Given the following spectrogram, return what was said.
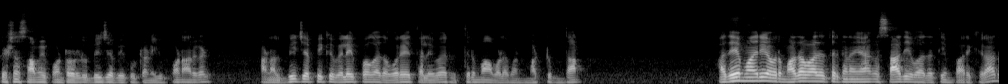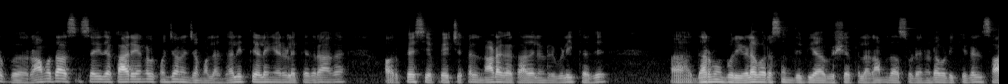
கிருஷ்ணசாமி போன்றவர்கள் பிஜேபி கூட்டணிக்கு போனார்கள். ஆனால் பிஜேபிக்கு விலை போகாத ஒரே தலைவர் திருமாவளவன் மட்டும்தான். அதே மாதிரி அவர் மதவாதத்திற்கு இணையாக சாதியவாதத்தையும் பார்க்கிறார். இப்போ ராமதாஸ் செய்த காரியங்கள் கொஞ்சம் நஞ்சமல்ல. தலித் இளைஞர்களுக்கு எதிராக அவர் பேசிய பேச்சுக்கள் நாடக காதல் என்று விழித்தது. தருமபுரி இளவரசன் திவ்யா விஷயத்தில் ராமதாஸுடைய நடவடிக்கைகள் சா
